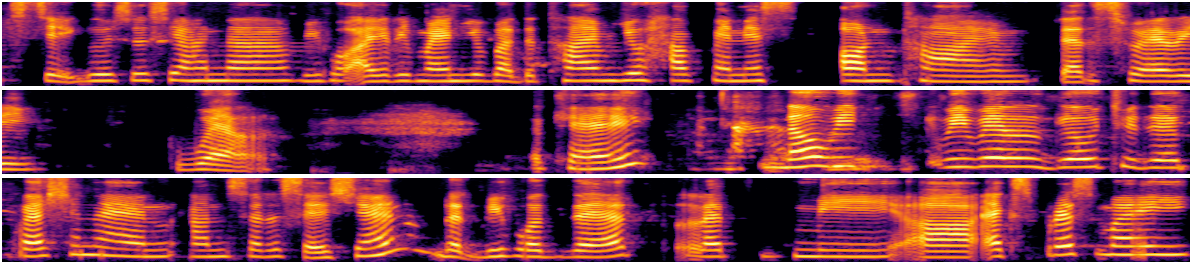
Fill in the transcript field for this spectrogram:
Cikgu Susiana, before I remind you about the time, you have finished on time. That's very well. Okay. Now we we will go to the question and answer session. But before that, let me uh, express my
